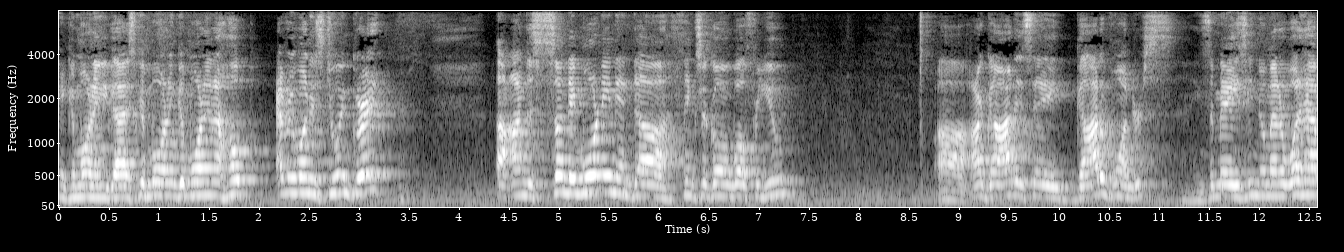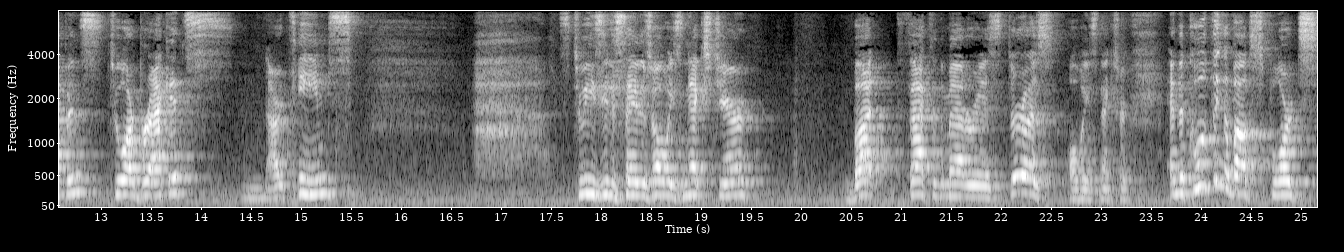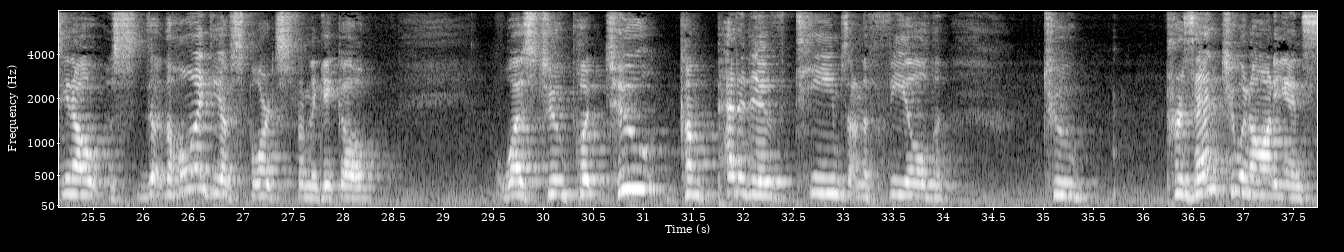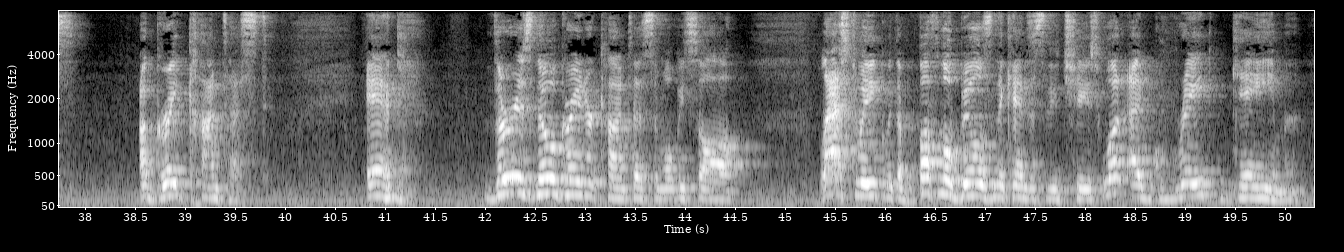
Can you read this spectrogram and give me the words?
Hey, good morning, you guys. Good morning, good morning. I hope everyone is doing great uh, on this Sunday morning and uh, things are going well for you. Uh, our God is a God of wonders. He's amazing no matter what happens to our brackets, our teams. It's too easy to say there's always next year, but the fact of the matter is there is always next year. And the cool thing about sports, you know, the, the whole idea of sports from the get go was to put two competitive teams on the field to present to an audience a great contest. And there is no greater contest than what we saw last week with the Buffalo Bills and the Kansas City Chiefs. What a great game.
